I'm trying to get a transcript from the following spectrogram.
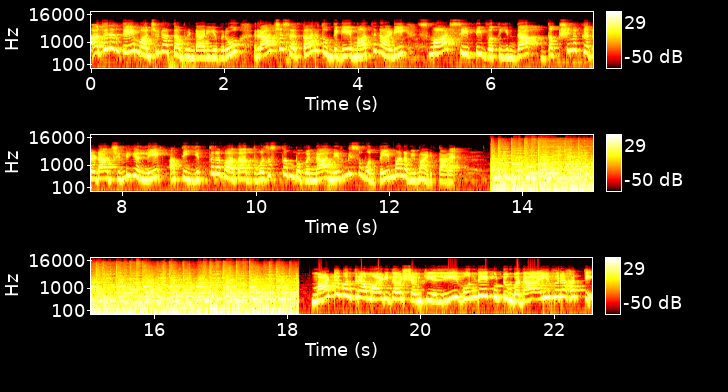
ಅದರಂತೆ ಮಂಜುನಾಥ ಭಂಡಾರಿಯವರು ರಾಜ್ಯ ಸರ್ಕಾರದೊಂದಿಗೆ ಮಾತನಾಡಿ ಸ್ಮಾರ್ಟ್ ಸಿಟಿ ವತಿಯಿಂದ ದಕ್ಷಿಣ ಕನ್ನಡ ಜಿಲ್ಲೆಯಲ್ಲಿ ಅತಿ ಎತ್ತರವಾದ ಧ್ವಜಸ್ತಂಭವನ್ನ ನಿರ್ಮಿಸುವಂತೆ ಮನವಿ ಮಾಡಿದ್ದಾರೆ. ಮಾಟಮಂತ್ರ ಮಾಡಿದ ಶಂಕೆಯಲ್ಲಿ ಒಂದೇ ಕುಟುಂಬದ ಐವರ ಹತ್ಯೆ.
